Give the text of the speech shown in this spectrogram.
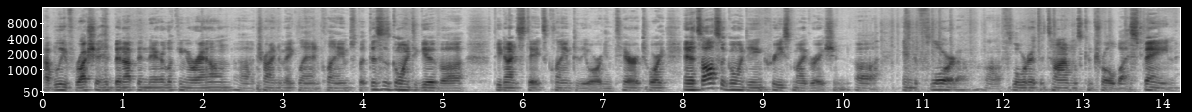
I believe Russia had been up in there looking around, uh, trying to make land claims. But this is going to give uh, the United States claim to the Oregon Territory, and it's also going to increase migration uh, into Florida. Uh, Florida at the time was controlled by Spain.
